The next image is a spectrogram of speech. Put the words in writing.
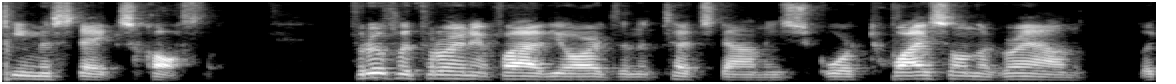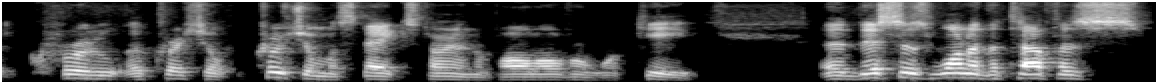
key mistakes cost them. Threw for 305 yards and a touchdown. He scored twice on the ground, but crucial, uh, crucial, crucial mistakes turning the ball over were key. Uh, this is one of the toughest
